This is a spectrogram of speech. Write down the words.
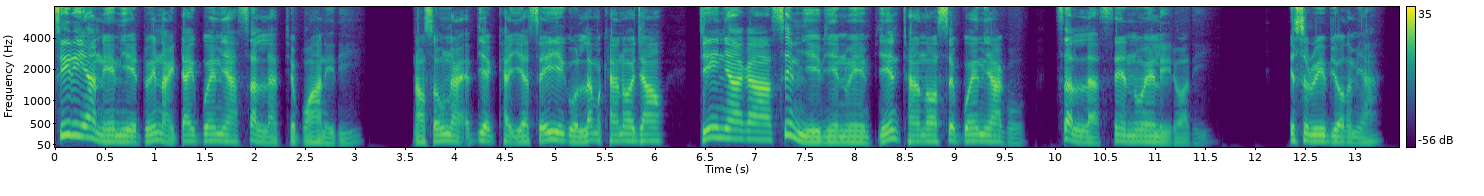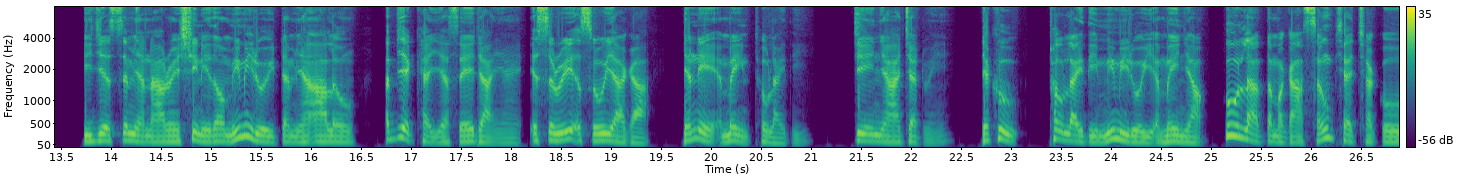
စီးရီးယားနယ်မြေအတွင်း၌တိုက်ပွဲများဆက်လက်ဖြစ်ပွားနေသည်နောက်ဆုံး၌အပြစ်ခတ်ရက်စဲရေးကိုလက်မခံတော့ကြောင်းဂျင်းညာကစစ်မြေပြင်တွင် ပြင်းထန်သောစစ်ပွဲများကိုဆက်လက်ဆင်နွှဲလေတော့သည်အစ္စရေးပြောသည်များအီဂျစ်စစ်မျက်နှာတွင်ရှိနေသောမိမိတို့၏တပ်များအားလုံးအပြစ်ခတ်ရက်စဲကြရန်အစ္စရေးအစိုးရကယနေ့အမိန့်ထုတ်လိုက်သည်ကြေညာချက်တွင်ယခု ထုတ်လိုက်သည့်မိမိတို့၏အမိန့်ကြောင့်ကုလသမဂ္ဂဆုံးဖြတ်ချက်ကို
